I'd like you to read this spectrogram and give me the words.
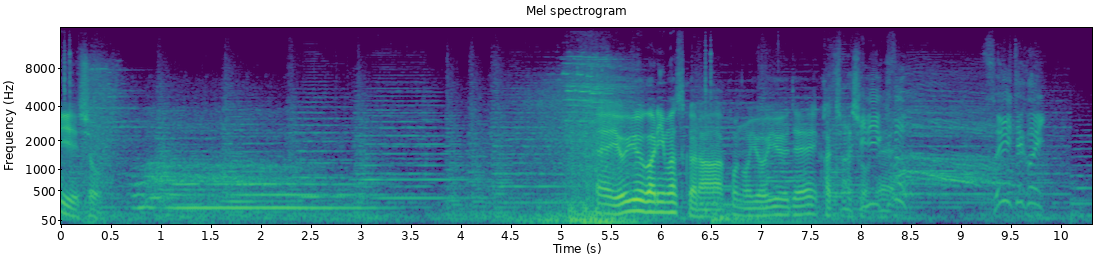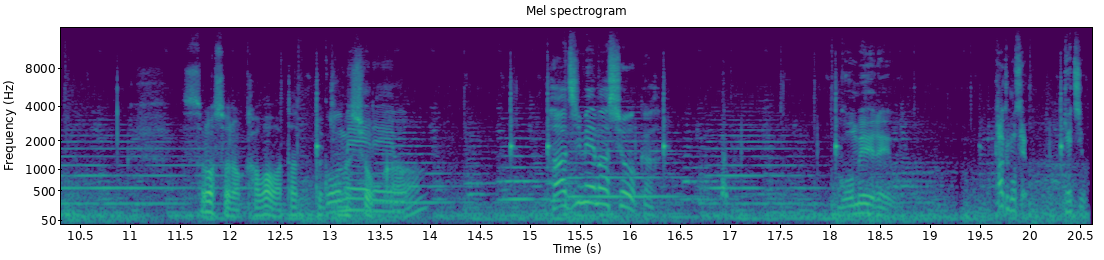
いいでしょう。えー余裕がありますからこの余裕で勝ちましょうね。そろそろ川渡っておきましょうか。ご命令始めましょうか。ご命令を。覚悟せよ。ゲチよ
